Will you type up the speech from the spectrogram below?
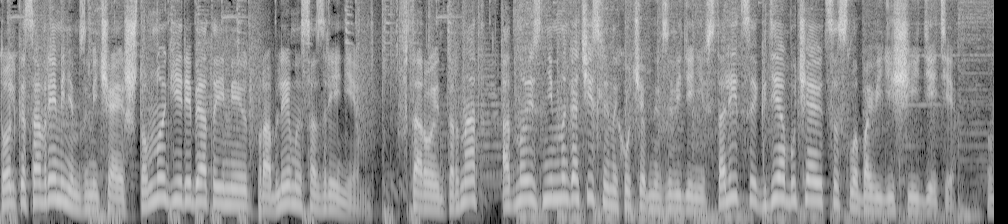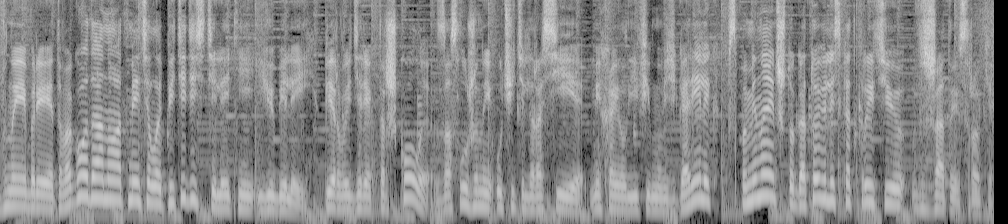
Только со временем замечаешь, что многие ребята имеют проблемы со зрением. Второй интернат – одно из немногочисленных учебных заведений в столице, где обучаются слабовидящие дети. В ноябре этого года оно отметило 50-летний юбилей. Первый директор школы, заслуженный учитель России Михаил Ефимович Горелик, вспоминает, что готовились к открытию в сжатые сроки.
